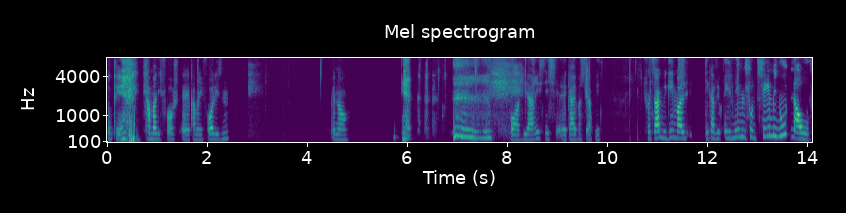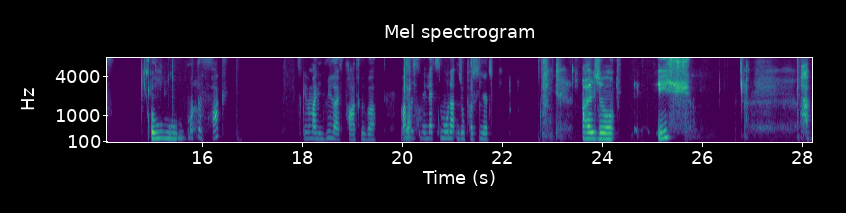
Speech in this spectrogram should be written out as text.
Okay. Kann man nicht, vor, äh, kann man nicht vorlesen. Genau. Boah, wieder richtig äh, geil, was hier abgeht. Ich würde sagen, wir gehen mal. Digga, wir nehmen schon 10 Minuten auf. Oh. What the fuck? Jetzt gehen wir mal in den Real-Life-Part rüber. Was Ja. ist in den letzten Monaten so passiert? Also, ich habe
